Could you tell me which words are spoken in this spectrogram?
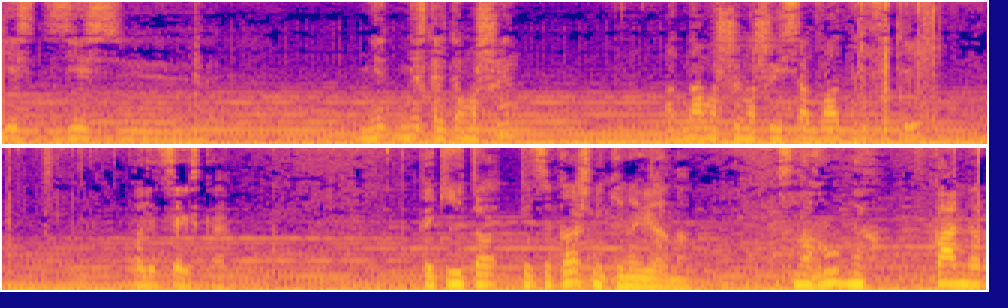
Есть здесь э, не- несколько машин. Одна машина 6233, полицейская. Какие-то ТЦКшники, наверное. С нагрудных камер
